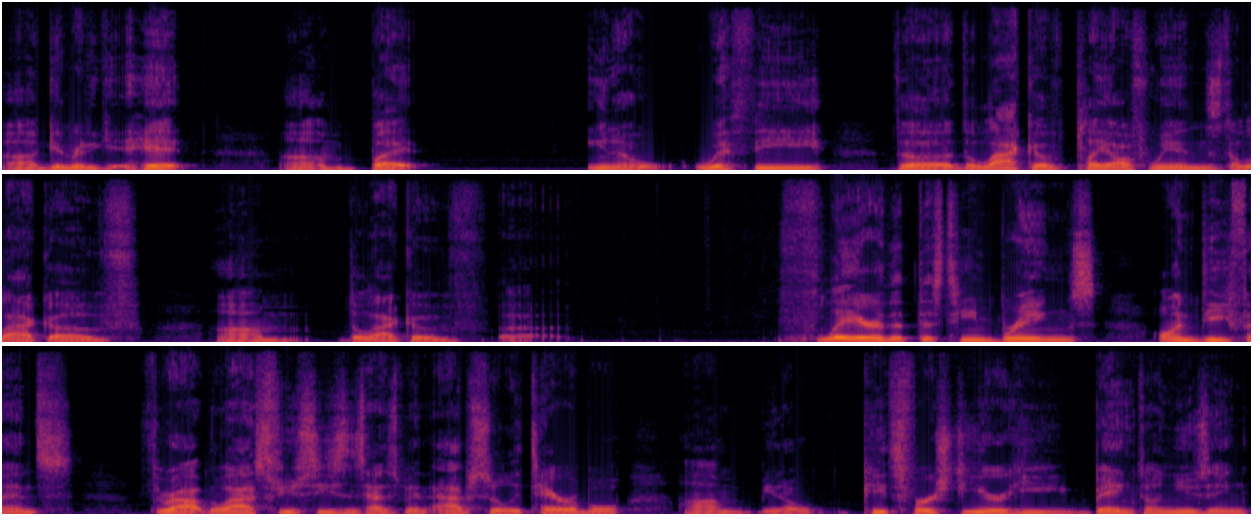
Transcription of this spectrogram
uh, getting ready to get hit. Um, but you know, with the the the lack of playoff wins, the lack of um, the lack of uh, flair that this team brings on defense throughout the last few seasons has been absolutely terrible. Um, you know, Pete's first year, he banked on using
